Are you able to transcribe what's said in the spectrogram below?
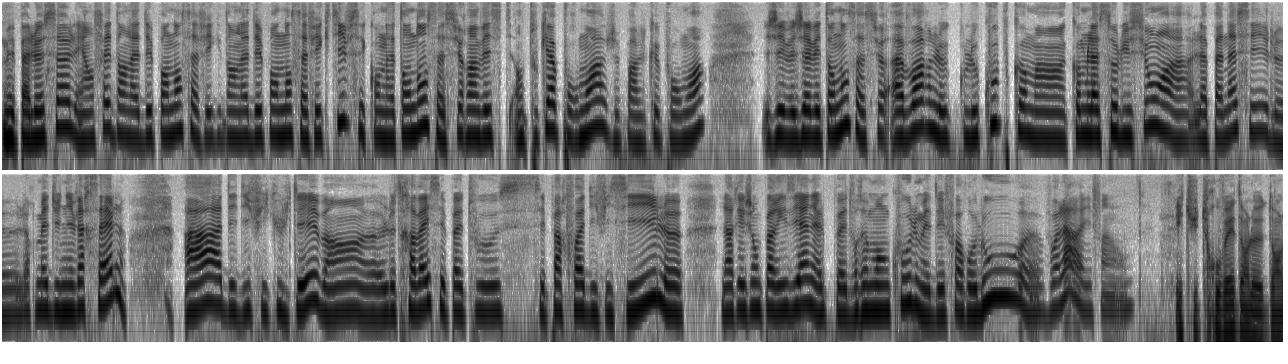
Mais pas le seul. Et en fait, dans la dépendance, affec- dans la dépendance affective, c'est qu'on a tendance à surinvestir. En tout cas, pour moi, je parle que pour moi, j'avais tendance à, sur- voir le, le couple comme, un, comme la solution, à la panacée, le, remède universel à des difficultés. Ben, euh, le travail, c'est pas tout, c'est parfois difficile. La région parisienne, elle peut être vraiment cool, mais des fois relou. euh, voilà. Enfin, Et tu trouvais dans le dans,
